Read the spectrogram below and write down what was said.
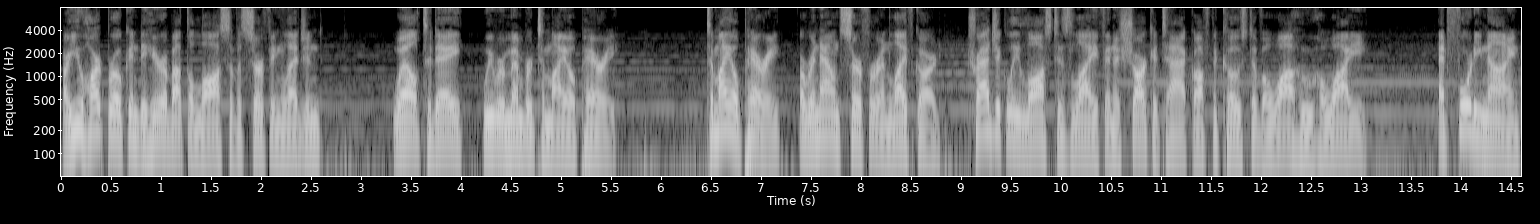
Are you heartbroken to hear about the loss of a surfing legend? Well, today, we remember Tamayo Perry. Tamayo Perry, a renowned surfer and lifeguard, tragically lost his life in a shark attack off the coast of Oahu, Hawaii. At 49,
